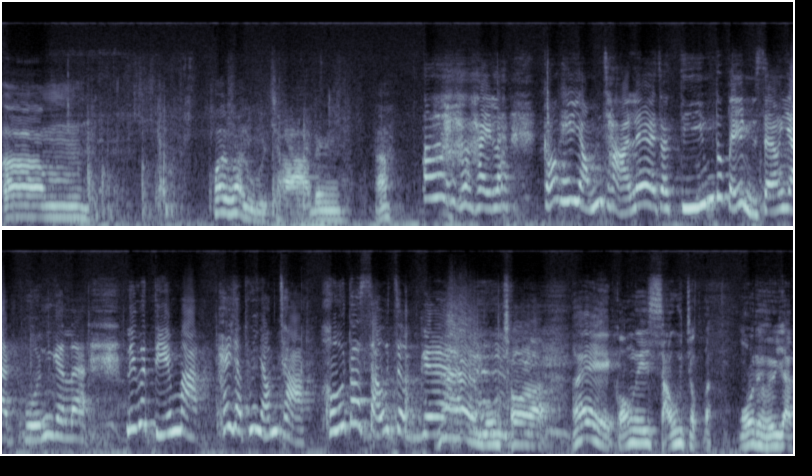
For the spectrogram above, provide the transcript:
嗯，開翻壺茶定嚇？啊，係啦，講起飲茶咧，就點都比唔上日本嘅啦。你估點啊？喺日本飲茶好多手續嘅。冇錯啦！唉，講起手續啊，我哋去日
